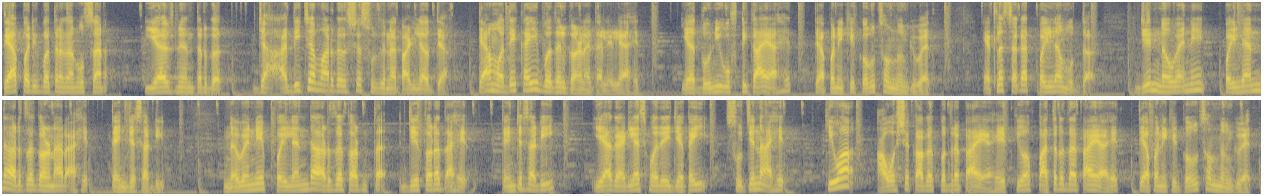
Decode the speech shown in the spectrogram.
त्या परिपत्रकानुसार या योजनेअंतर्गत ज्या आधीच्या मार्गदर्शक सूचना काढल्या होत्या त्यामध्ये काही बदल करण्यात आलेले आहेत. या दोन्ही गोष्टी काय आहेत ते आपण एक एक करून समजून घेऊयात. यातला सगळ्यात पहिला मुद्दा जे नव्याने पहिल्यांदा अर्ज करणार आहेत त्यांच्यासाठी. नव्याने पहिल्यांदा अर्ज करता जे करत आहेत त्यांच्यासाठी या गाईडलाईन्समध्ये ज्या काही सूचना आहेत किंवा आवश्यक कागदपत्र काय आहेत किंवा पात्रता काय आहेत ते आपण एक एक करून समजून घेऊयात.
